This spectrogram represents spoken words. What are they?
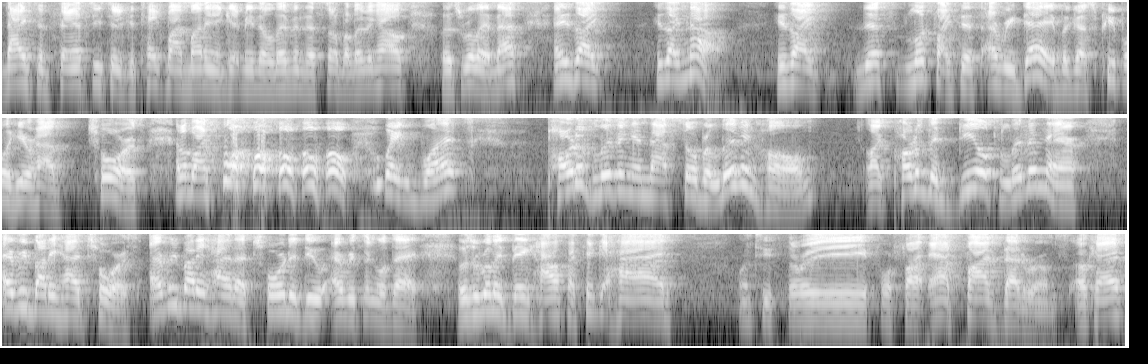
nice and fancy so you can take my money and get me to live in this sober living house that's really a mess? And he's like, he's like, no. He's like, this looks like this every day because people here have chores. And I'm like, whoa, whoa, whoa, whoa, wait, what? Part of living in that sober living home like part of the deal to live in there, everybody had chores. Everybody had a chore to do every single day. It was a really big house. I think it had one, two, three, four, five, it had five bedrooms, okay?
